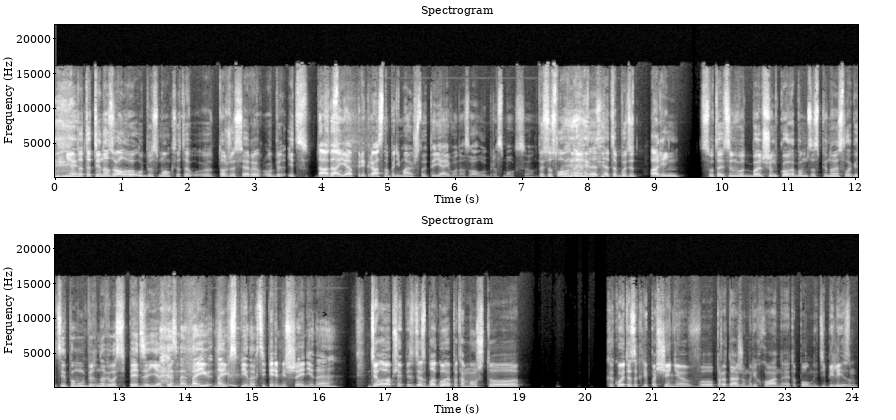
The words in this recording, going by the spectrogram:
нет, это ты назвал его Uber Smokes, это э, тот же сервер Uber Eats. Да, да, я прекрасно понимаю, что это я его назвал Uber Smokes. То есть, условно, это, это будет парень с вот этим вот большим коробом за спиной с логотипом Uber на велосипеде ехать. на, на, на их спинах теперь мишени, да? Дело вообще пиздец благое, потому что какое-то закрепощение в продаже марихуаны — это полный дебилизм.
